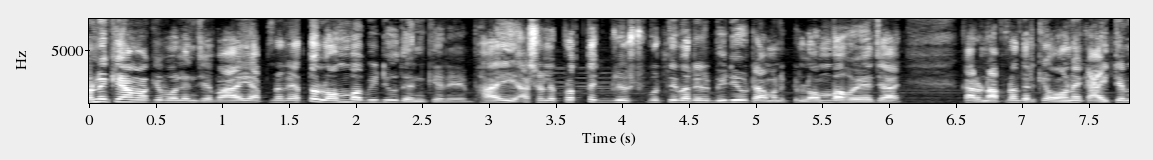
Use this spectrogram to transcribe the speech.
অনেকে আমাকে বলেন যে, ভাই, আপনার এত লম্বা ভিডিও দেন কেরে ভাই, আসলে প্রত্যেক বৃহস্পতিবারের ভিডিওটা আমার একটু লম্বা হয়ে যায়। কারণ আপনাদেরকে অনেক আইটেম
